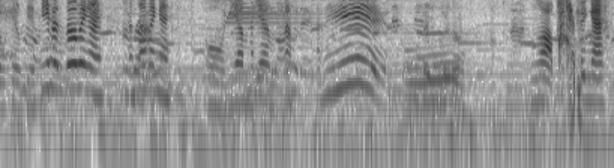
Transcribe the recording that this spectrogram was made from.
โอเคโอเคพี่ฮันเตอร์เป็นไงฮันเตอร์เป็นไงโอ้เยี่ยมเยี่ยมอะนี่เต็มเลยนะงอบเป็นไงโ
